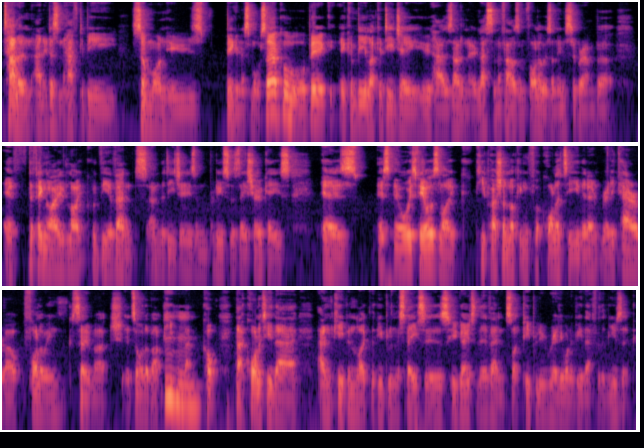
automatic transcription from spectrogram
talent, and it doesn't have to be someone who's big in a small circle or big. It can be like a DJ who has I don't know less than a thousand followers on Instagram, but if the thing I like with the events and the DJs and producers they showcase is it's, it always feels like Keep Hush are looking for quality. They don't really care about following so much. It's all about keeping that mm-hmm. co- that quality there and keeping like the people in the spaces who go to the events like people who really want to be there for the music.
